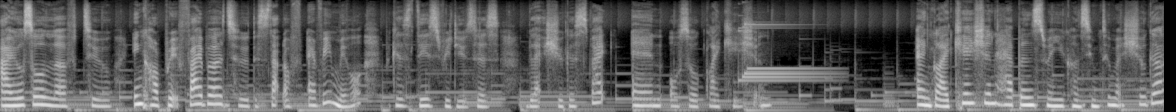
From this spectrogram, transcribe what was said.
I also love to incorporate fiber to the start of every meal because this reduces blood sugar spike and also glycation. And glycation happens when you consume too much sugar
